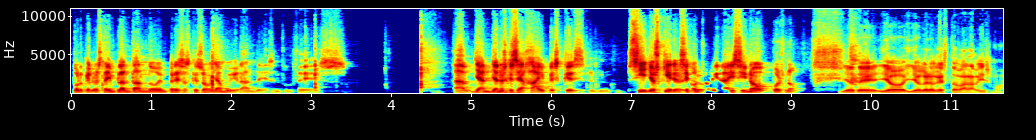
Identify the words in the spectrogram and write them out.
Porque lo está implantando empresas que son ya muy grandes, entonces... Ah, ya, no es que sea hype, es que si ellos quieren se consolida y si no, pues no. Yo, te, yo, yo creo que esto va al abismo.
